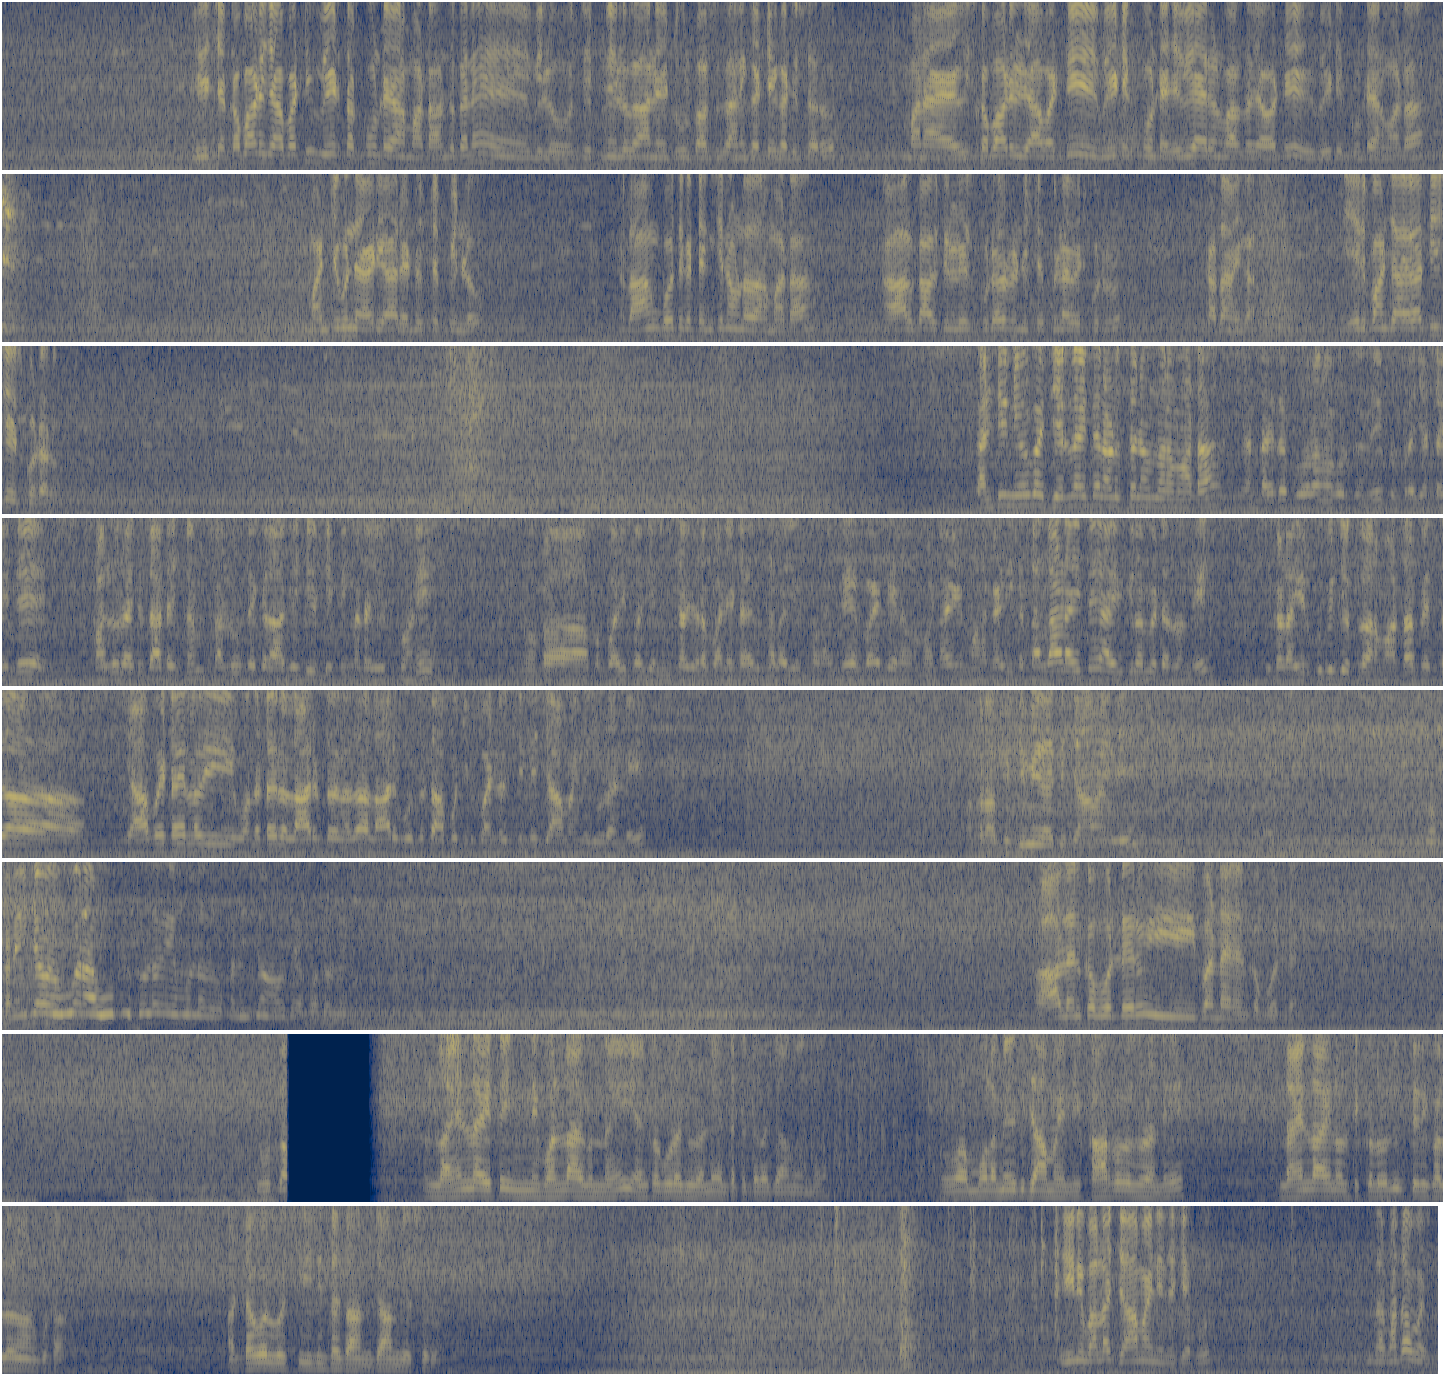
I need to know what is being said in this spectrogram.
ఇది చెక్కపాటి కాబట్టి వేడి తక్కువ ఉంటాయి అన్నమాట అందుకనే వీళ్ళు స్టెప్నీలు కానీ టూల్ బాక్స్ కానీ గట్టిగా కట్టిస్తారు. మన ఇసుక బాడీలు కాబట్టి వెయిట్ ఎక్కువ ఉంటాయి హెవీ ఐరన్ వాడతాయి కాబట్టి వెయిట్ ఎక్కువ ఉంటాయి అనమాట మంచిగా ఉంది ఐడియా రెండు స్టెప్ రాంగ్ లాంగ్ పోతే ఇక టెన్షన్ ఉండదు అనమాట ఆల్కహాల్ సిల్ వేసుకుంటారు రెండు స్టెప్ పెట్టుకుంటారు. కథం ఇక. ఏది పంచాలా తీసేసుకుంటారు. కంటిన్యూగా జర్నీ అయితే నడుస్తూనే ఉందన్నమాట. ఎండ అయితే ఘోరంగా కొడుతుంది. ఇప్పుడు ప్రజెంట్ అయితే కల్లూరు అయితే దాటేసినాం. కల్లూరు దగ్గర ఆగేసి టిఫిన్ గట్రా చేసుకొని ఒక పది పదిహేను నిమిషాలు జర బండి టైర్స్ అలా చేసుకొని అయితే బయలుదేరాం అనమాట మనకైతే ఇక్కడ తల్లాడ అయితే ఐదు కిలోమీటర్ ఉంది. ఇక్కడ ఇరుకు బ్రిడ్జ్ వస్తుంది అనమాట పెద్ద యాభై టైర్లది వంద టైర్ల లారీ ఉంటుంది కదా లారీ పోతుంటే ఆపోజిట్ బండి వచ్చింది. జామ్ అయింది చూడండి. అక్కడ బ్రిడ్జ్ మీద అయితే జామ్ అయింది. ఒక్క నిమిషం ఊరు ఆ ఊపిస్తుండదు ఏముండదు ఒక్క నిమిషం అవుతాయి అయిపోతుండే. వాళ్ళు వెనక ఈ బండి ఆయన వెనక చూద్దాం. లైన్లో అయితే ఇన్ని బండ్లు ఆగి ఉన్నాయి వెనక కూడా చూడండి ఎంత పెద్దగా జామ్ అయిందో. మూల మీదకి జామ్ అయింది. కార్లో చూడండి. లైన్లో ఆయన వాళ్ళు తిక్కలోళ్ళు తెరికల్లో అనుకుంటా. అడ్డగోలుకి వచ్చి ఇంత దాన్ని జామ్ చేస్తారు దీనివల్ల జామ్ అయింది ఇంతసేపు. తర్వాత పోయి.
